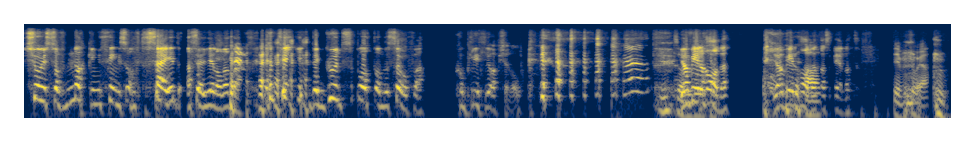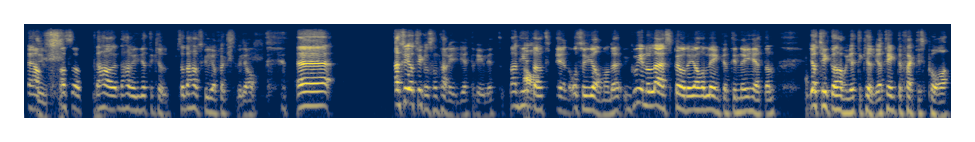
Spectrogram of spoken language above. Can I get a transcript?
Choice of knocking things off the side. Alltså jag gillar detta. And taking the good spot on the sofa. Completely optional. jag vill ha det. Jag vill ha detta spelet. Det förstår jag. Ja, alltså det här, det här är jättekul. Så det här skulle jag faktiskt vilja ha. Eh, alltså jag tycker sånt här är jätteroligt. Man hittar Ja. ett spel och så gör man det. Gå in och läs på det. Jag har länken till nyheten. Jag tyckte det här var jättekul. Jag tänkte faktiskt på,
